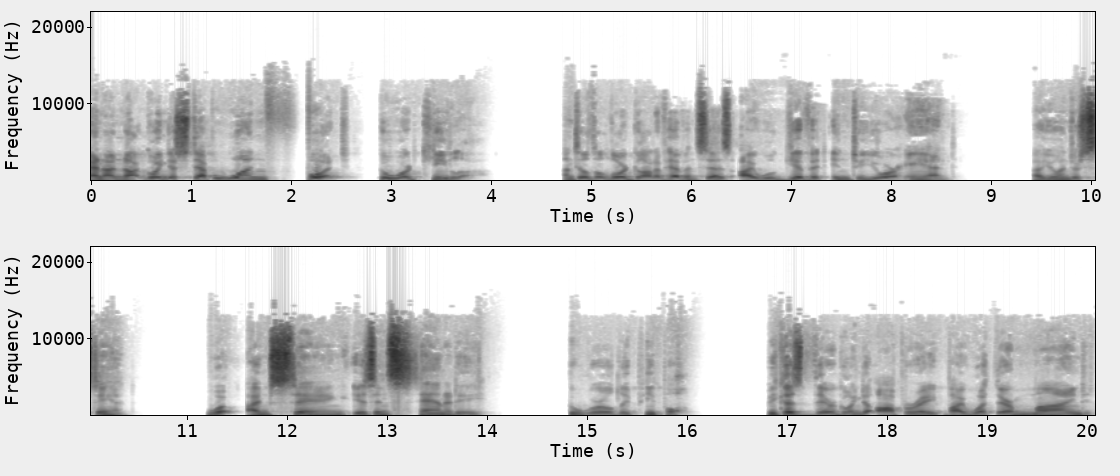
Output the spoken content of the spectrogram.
And I'm not going to step one foot toward Keilah until the Lord God of heaven says, I will give it into your hand. Now you understand. What I'm saying is insanity to worldly people because they're going to operate by what their mind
